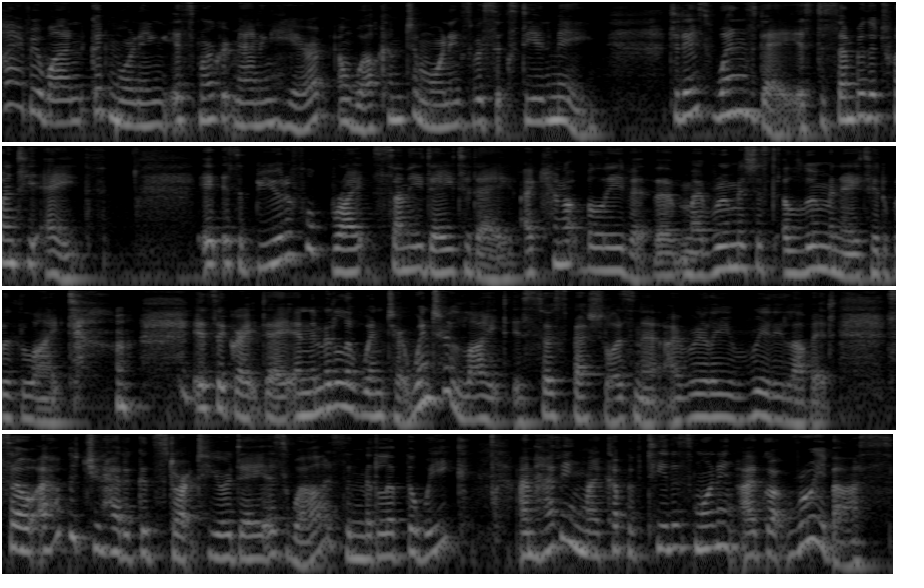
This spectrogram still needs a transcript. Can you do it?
Hi everyone, good morning. It's Margaret Manning here and welcome to Mornings with 60 and Me. Today's Wednesday is December the 28th. It is a beautiful, bright, sunny day today. I cannot believe it. The, my room is just illuminated with light. it's a great day in the middle of winter. Winter light is so special, isn't it? I really, really love it. So I hope that you had a good start to your day as well. It's the middle of the week. I'm having my cup of tea this morning. I've got rooibos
